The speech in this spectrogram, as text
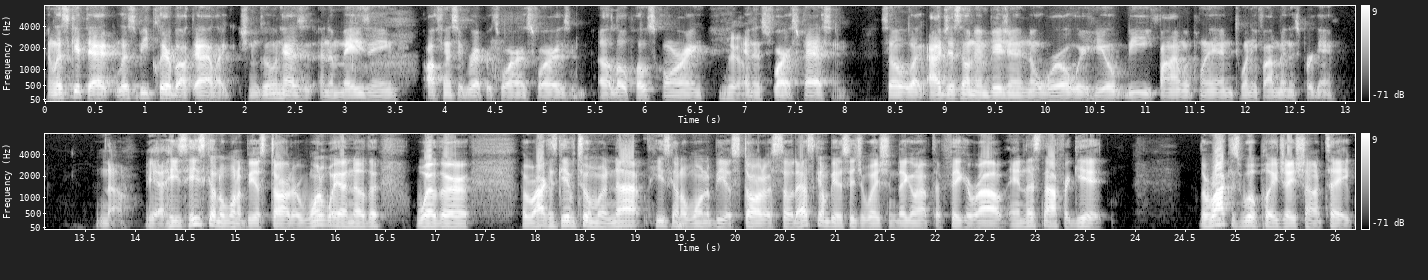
And let's get that, let's be clear about that. Like Sengun has an amazing offensive repertoire as far as uh, low post scoring yeah. and as far as passing. So like I just don't envision a world where he'll be fine with playing 25 minutes per game. No, yeah, he's he's going to want to be a starter one way or another, whether the Rockets give it to him or not. He's going to want to be a starter. So that's going to be a situation they're going to have to figure out. And let's not forget, the Rockets will play Jae'Sean Tate,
